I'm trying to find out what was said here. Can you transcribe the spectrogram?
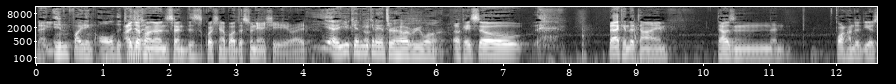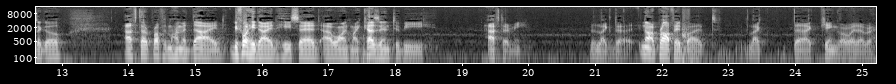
that infighting all the time? I just want to understand. This is a question about the Sunni and Shia, right? Yeah, you can you can answer however you want. Okay, so back in the time, thousand and four hundred years ago, after Prophet Muhammad died, before he died, he said, "I want my cousin to be after me, like the not a prophet, but like the king or whatever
